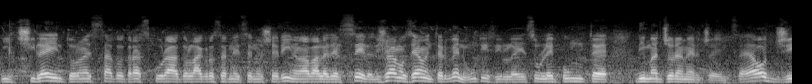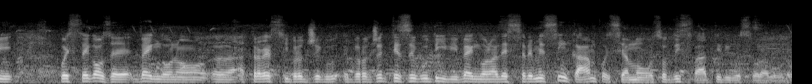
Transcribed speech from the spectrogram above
il Cilento, non è stato trascurato l'Agro Sarnese Nocerino, la Valle del Selo, diciamo siamo intervenuti sulle, sulle punte di maggiore emergenza. E oggi queste cose vengono eh, attraverso i progetti, progetti esecutivi vengono ad essere messe in campo e siamo soddisfatti di questo lavoro.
